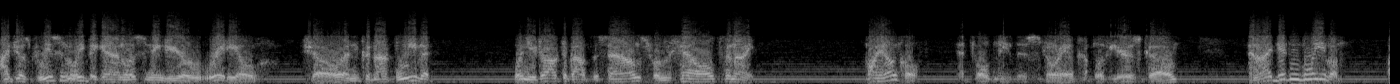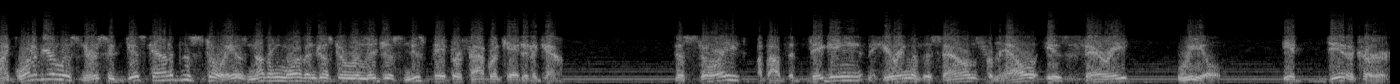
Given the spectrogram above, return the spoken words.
I just recently began listening to your radio show and could not believe it when you talked about the sounds from hell tonight. My uncle had told me this story a couple of years ago, and I didn't believe him. Like one of your listeners who discounted the story as nothing more than just a religious newspaper fabricated account. The story about the digging, the hearing of the sounds from hell is very real. It did occur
